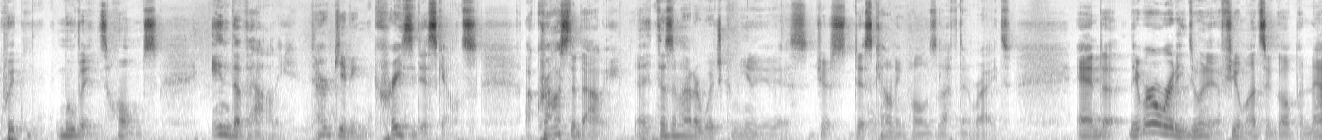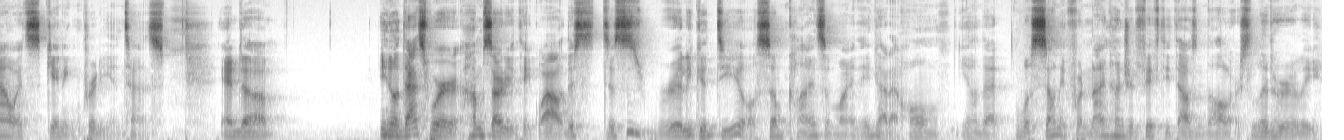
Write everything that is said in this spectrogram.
quick move-ins homes in the valley they're giving crazy discounts across the valley. It doesn't matter which community it is, just discounting homes left and right. And uh, they were already doing it a few months ago, but now it's getting pretty intense. And uh, you know that's where I'm starting to think, wow, this this is really good deal. Some clients of mine, they got a home, you know, that was selling for nine hundred fifty thousand dollars, literally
